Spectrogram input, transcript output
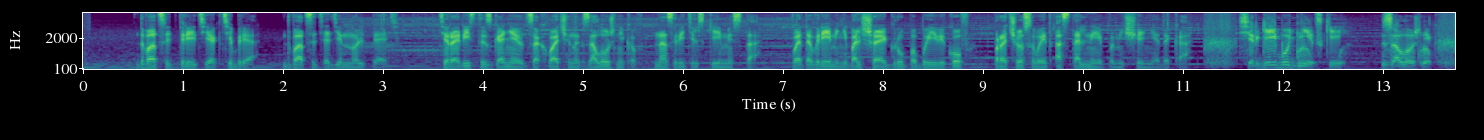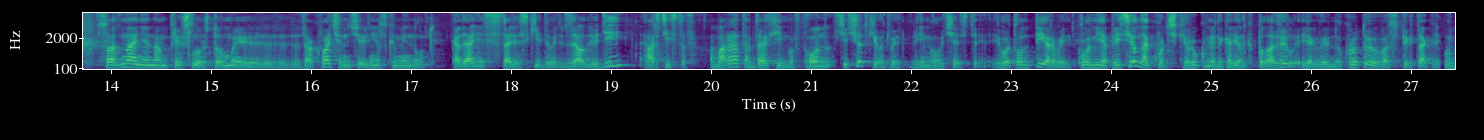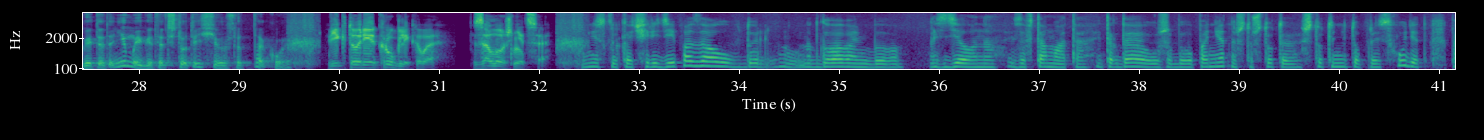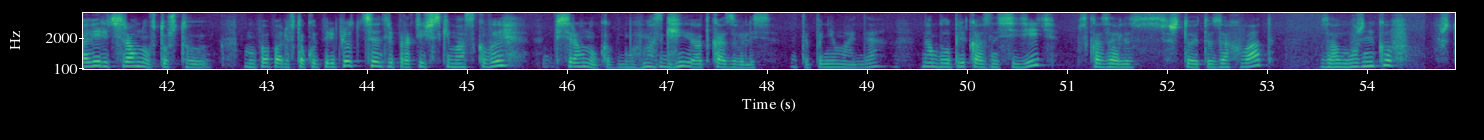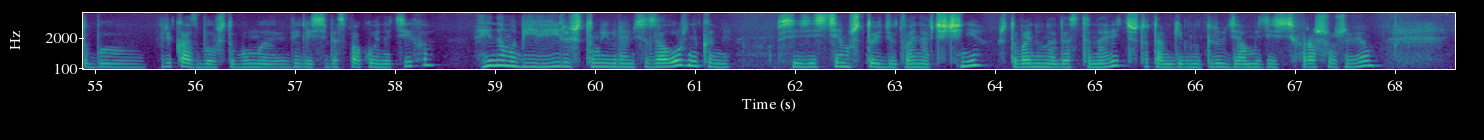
23 октября, 21.05. Террористы сгоняют захваченных заложников на зрительские места. В это время небольшая группа боевиков прочесывает остальные помещения ДК. Сергей Будницкий, заложник. Сознание нам пришло, что мы захвачены через несколько минут. Когда они стали скидывать в зал людей, артистов, Марат Абдрахимов, он в Чечетке вот в этом принимал участие. И вот он первый, около меня присел на корточки, руку мне на коленку положил, и я говорю, ну крутой у вас спектакль. Он говорит, это не мы, говорит, это что-то еще, что-то такое. Виктория Кругликова, заложница. Несколько очередей по залу вдоль, ну, над головами было сделано из автомата. И тогда уже было понятно, что что-то что не то происходит. Поверить все равно в то, что мы попали в такой переплет в центре практически Москвы, все равно как бы мозги отказывались это понимать. Да? Нам было приказано сидеть, сказали, что это захват заложников, чтобы приказ был, чтобы мы вели себя спокойно, тихо. И нам объявили, что мы являемся заложниками в связи с тем, что идет война в Чечне, что войну надо остановить, что там гибнут люди, а мы здесь хорошо живем,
